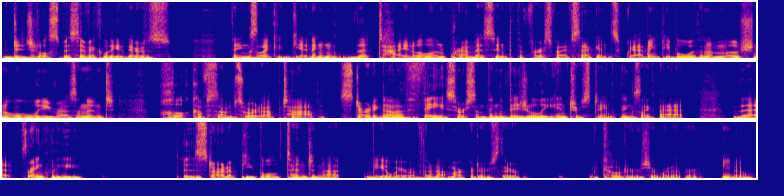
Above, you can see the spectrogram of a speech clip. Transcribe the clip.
digital specifically, there's things like getting the title and premise into the first five seconds, grabbing people with an emotionally resonant hook of some sort up top, starting on a face or something visually interesting, things like that, that frankly, startup people tend to not be aware of. They're not marketers, they're coders or whatever, you know?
